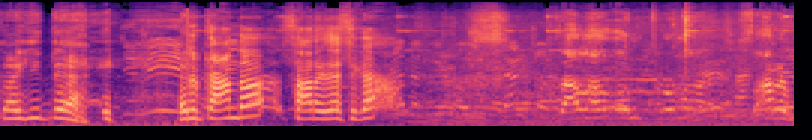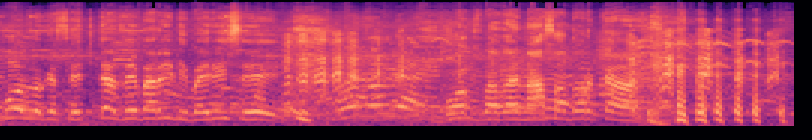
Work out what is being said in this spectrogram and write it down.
এই, কই গিতে একটু কান্দ সারে যাচ্ছে গা আরে বলল কে সেটটা যে বাড়ি ডিবাই রইছে বক্স বাজায় নাচা দরকার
